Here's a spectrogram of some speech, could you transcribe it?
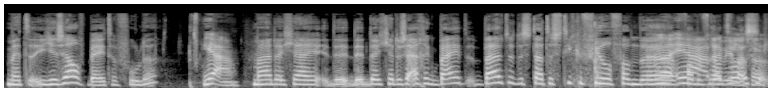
met jezelf beter voelen. Ja. Maar dat jij, de, de- dat je dus eigenlijk bij, buiten de statistieken viel van de, Nou van de ja, dat vrijwilligers. was,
